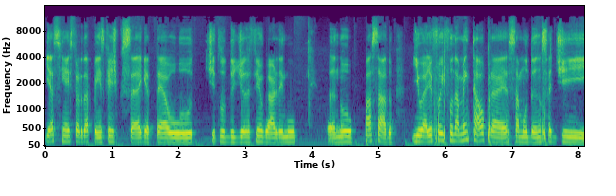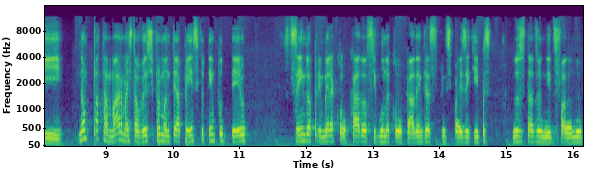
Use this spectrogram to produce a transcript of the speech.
e assim a história da Penske a gente segue até o título do Joseph Newgarden no ano passado. E o Hélio foi fundamental para essa mudança de não patamar, mas talvez para manter a Penske o tempo inteiro sendo a primeira colocada ou a segunda colocada entre as principais equipes dos Estados Unidos, falando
